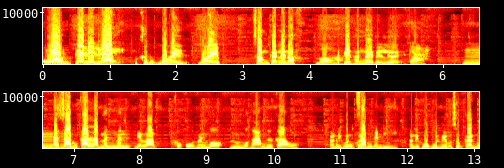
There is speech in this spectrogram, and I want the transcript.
โอ้ เปลี่ยนเปลี่ยนเรื่อยคือบ่ให้บ่ให้ซ้ำกันเลยเนาะๆบ่ให้เปลี่ยนพันธุ์ใหม่ไปเรื่อยจ้าๆอืมถ้าซ้ำกันแล้วมันมันแบบว่าโกโก้มันบ่มันบ่งามคือเก่าอันนี้ปเพิ่นลูกเพิ่นซ้ำกันดีอันนี้พวกพุทธมีประสบการณ์โหน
